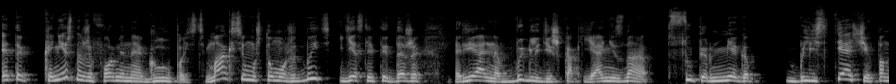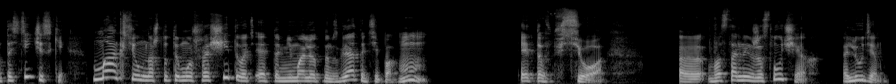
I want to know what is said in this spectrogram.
это, конечно же, форменная глупость. Максимум, что может быть, если ты даже реально выглядишь, как, я не знаю, супер-мега блестяще, фантастически, максимум, на что ты можешь рассчитывать, это мимолетный взгляд и типа, «Ммм, это все. Э, в остальных же случаях людям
